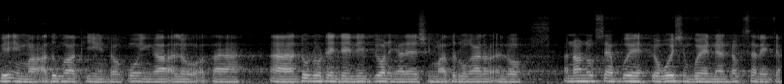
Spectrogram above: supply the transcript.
ဘေးအိမ်မှာအတူအဖြစ်ရင်တော့ကိုယ်အိမ်ကအလိုအတန်းအာတိုးတိုးတိတ်တိတ်လေးပြောနေရတဲ့အချိန်မှာသူတို့ကတော့အဲ့လိုအနောက်နှုတ်ဆက်ပွေပြောပွဲရှင်ပွေနဲ့နှုတ်ဆက်လိုက်တာ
